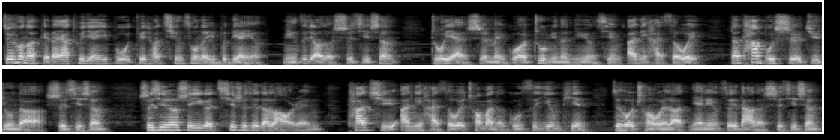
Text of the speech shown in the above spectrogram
最后呢，给大家推荐一部非常轻松的一部电影，名字叫做《实习生》。主演是美国著名的女影星安妮海瑟薇，但她不是剧中的实习生。实习生是一个七十岁的老人，他去安妮海瑟薇创办的公司应聘，最后成为了年龄最大的实习生。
